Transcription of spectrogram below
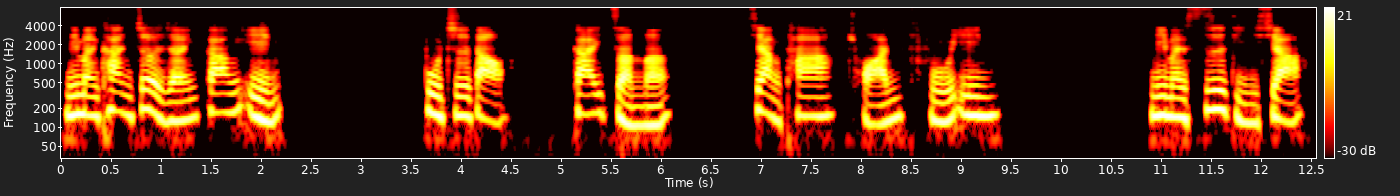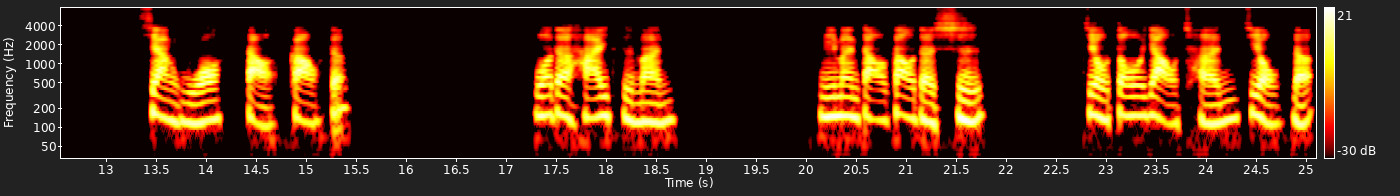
你们看这人刚硬，不知道该怎么向他传福音，你们私底下向我祷告的。我的孩子们，你们祷告的事就都要成就了。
